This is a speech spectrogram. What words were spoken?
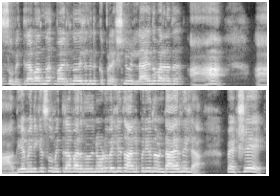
സുമിത്ര വന്ന് വരുന്നതിൽ നിനക്ക് പ്രശ്നമില്ല എന്ന് പറഞ്ഞത്? ആ ആദ്യം എനിക്ക് സുമിത്ര വരുന്നതിനോട് വലിയ താല്പര്യമൊന്നും ഉണ്ടായിരുന്നില്ല. പക്ഷേ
